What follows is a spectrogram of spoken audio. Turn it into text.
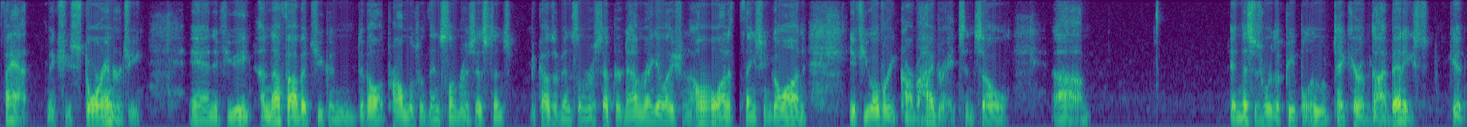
fat, makes you store energy. And if you eat enough of it, you can develop problems with insulin resistance because of insulin receptor downregulation. A whole lot of things can go on if you overeat carbohydrates. And so um, and this is where the people who take care of diabetics get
